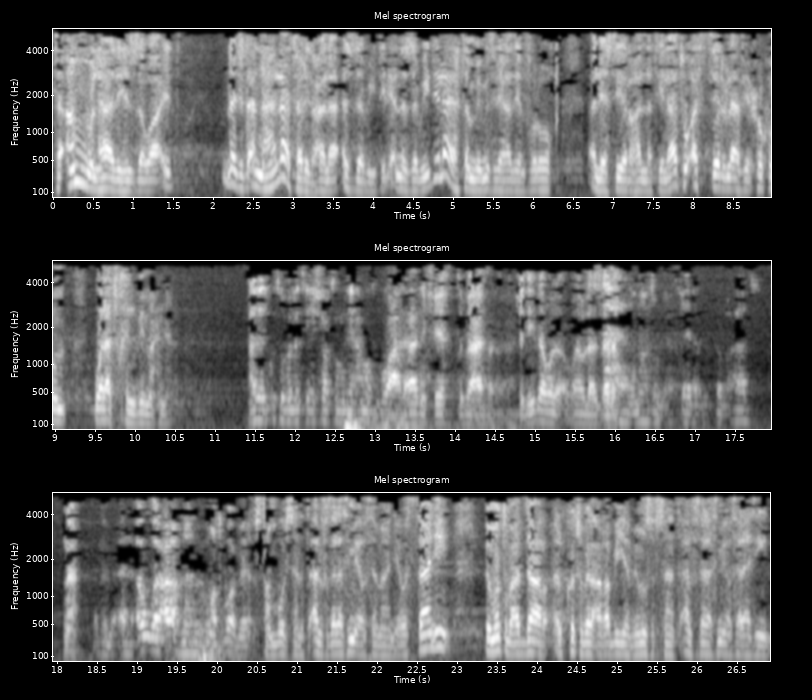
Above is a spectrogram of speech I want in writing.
تأمل هذه الزوائد نجد أنها لا ترد على الزبيدي لأن الزبيدي لا يهتم بمثل هذه الفروق اليسيرة التي لا تؤثر لا في حكم ولا تخل بمعنى. هذه الكتب التي أشرتم إليها مطبوعة الآن يا شيخ طباعة جديدة ولا لا زالت؟ لا ما طبعت غير الطبعات نعم. الأول عرفنا أنه مطبوع بإسطنبول سنة 1308 والثاني بمطبعة دار الكتب العربية بمصر سنة 1330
